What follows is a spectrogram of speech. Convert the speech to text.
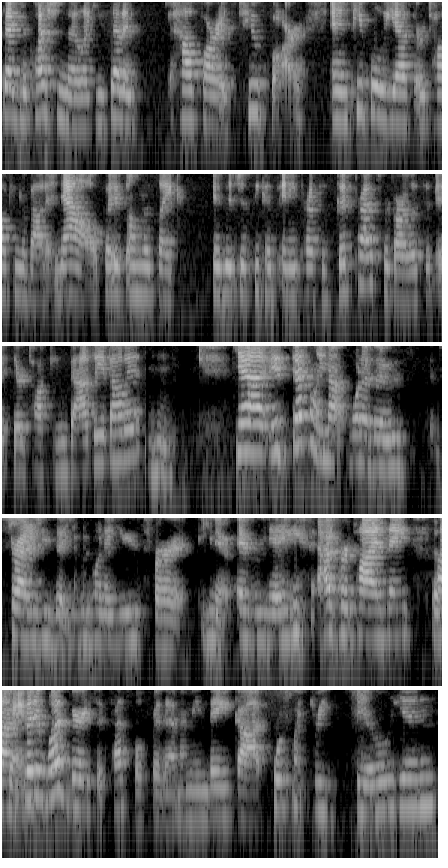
beg the question though, like you said, is how far is too far? And people, yes, are talking about it now, but it's almost like is it just because any press is good press, regardless of if they're talking badly about it? Yeah, it's definitely not one of those strategies that you would want to use for you know everyday advertising. That's Um, right. But it was very successful for them. I mean, they got 4.3 billion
